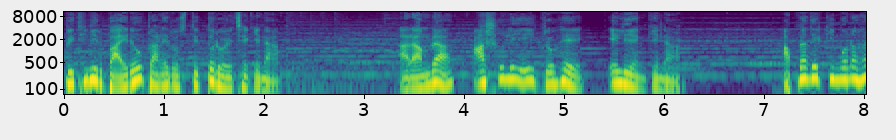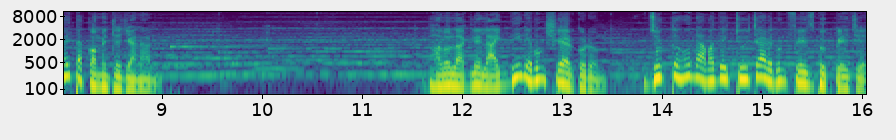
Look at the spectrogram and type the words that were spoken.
পৃথিবীর বাইরেও প্রাণের অস্তিত্ব রয়েছে কিনা। আর আমরা আসলে এই গ্রহে এলিয়েন কিনা। আপনাদের কি মনে হয় তা কমেন্টে জানান। ভালো লাগলে লাইক দিন এবং শেয়ার করুন। যুক্ত হন আমাদের টুইটার এবং ফেসবুক পেজে।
